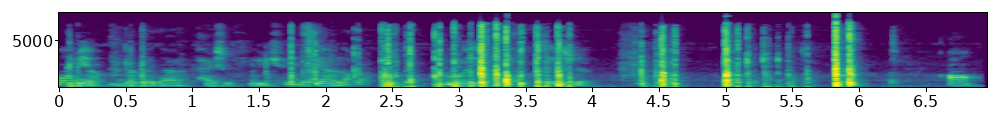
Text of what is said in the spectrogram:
后面我们再为它开始赋予权限了，create session。啊，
